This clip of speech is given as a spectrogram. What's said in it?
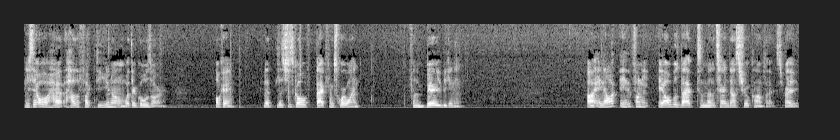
you say, oh, how, how the fuck do you know what their goals are? Okay, let, let's just go back from square one, from the very beginning. Uh, and it, funny, it all goes back to the military industrial complex, right?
